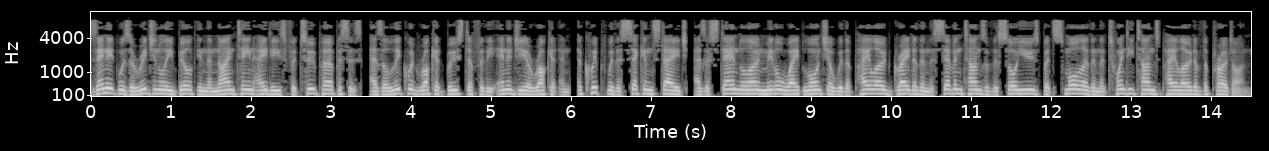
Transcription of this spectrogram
Zenit was originally built in the 1980s for two purposes, as a liquid rocket booster for the Energia rocket and, equipped with a second stage, as a standalone middleweight launcher with a payload greater than the 7 tons of the Soyuz but smaller than the 20 tons payload of the Proton.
